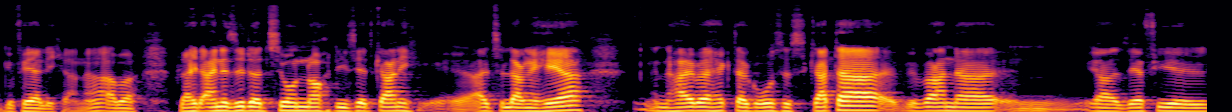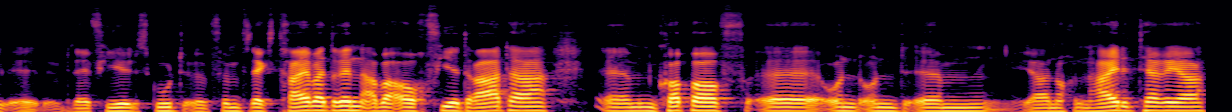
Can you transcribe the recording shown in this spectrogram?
gefährlicher. Ne? Aber vielleicht eine Situation noch, die ist jetzt gar nicht äh, allzu lange her. Ein halber Hektar großes Gatter. Wir waren da ja sehr viel, äh, sehr viel ist gut, äh, fünf, sechs Treiber drin, aber auch vier Drahter, ähm, ein Kopfhoff äh, und, und ähm, ja, noch ein Heideterrier.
